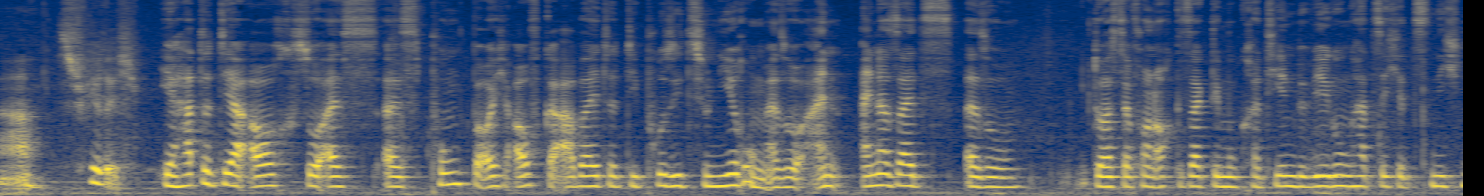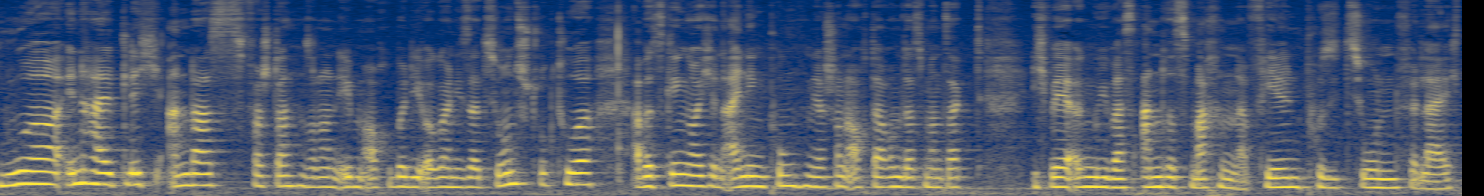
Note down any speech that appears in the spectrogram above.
Ja, ist schwierig. Ihr hattet ja auch so als, als Punkt bei euch aufgearbeitet die Positionierung. Also ein, einerseits, also du hast ja vorhin auch gesagt, Demokratie in Bewegung hat sich jetzt nicht nur inhaltlich anders verstanden, sondern eben auch über die Organisationsstruktur. Aber es ging euch in einigen Punkten ja schon auch darum, dass man sagt, ich will ja irgendwie was anderes machen, da fehlen Positionen vielleicht.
